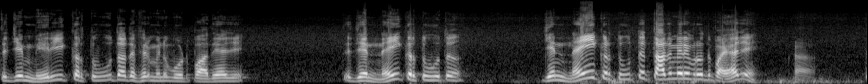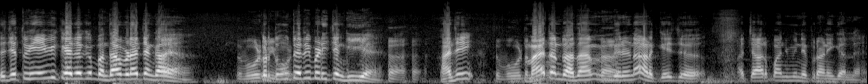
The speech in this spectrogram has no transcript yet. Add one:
ਤੇ ਜੇ ਮੇਰੀ ਕਰਤੂਤ ਆ ਤੇ ਫਿਰ ਮੈਨੂੰ ਵੋਟ ਪਾ ਦਿਆ ਜੇ। ਤੇ ਜੇ ਨਹੀਂ ਕਰਤੂਤ ਜੇ ਨਹੀਂ ਕਰਤੂਤ ਤੇ ਤਦ ਮੇਰੇ ਵਿਰੁੱਧ ਪਾਇਆ ਜੇ। ਹਾਂ। ਤੇ ਜੇ ਤੁਸੀਂ ਇਹ ਵੀ ਕਹਿ ਦਿਓ ਕਿ ਬੰਦਾ ਬੜਾ ਚੰਗਾ ਆ ਕਰਤੂਤ ਇਹਦੀ ਬੜੀ ਚੰਗੀ ਹੈ ਹਾਂਜੀ? ਮੈਂ ਤੁਹਾਨੂੰ ਦੱਸਦਾ ਮੇਰੇ ਨਾਲ ਹਲਕੇ 'ਚ ਆ 4-5 ਮਹੀਨੇ ਪੁਰਾਣੀ ਗੱਲ ਹੈ।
